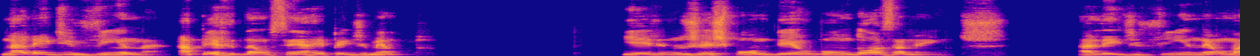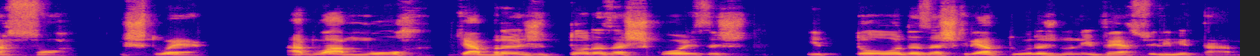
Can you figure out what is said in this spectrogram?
na lei divina há perdão sem arrependimento? E ele nos respondeu bondosamente: a lei divina é uma só, isto é, a do amor que abrange todas as coisas e todas as criaturas do universo ilimitado.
